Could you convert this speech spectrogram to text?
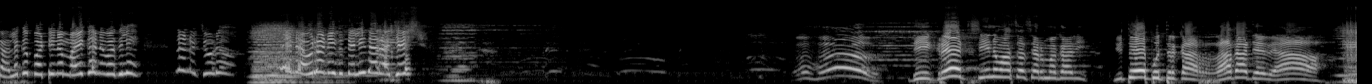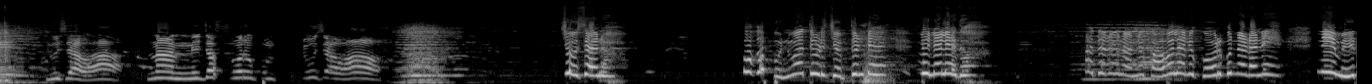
కళ్ళకు పట్టిన మైకాన్ని వదిలి నన్ను చూడు. నేనెవరో నీకు తెలీదా రాజేష్? ఓహో! ది గ్రేట్ శ్రీనివాస శర్మ గారి ద్వితీయ పుత్రిక రాధాదేవ్యా? చూసావా నా నిజ స్వరూపం చూసావా చూశాను. ఒక పుణ్యవంతుడు చెప్తుంటే వినలేదు. అతను నన్ను కావాలని కోరుకున్నాడని నీ మీద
